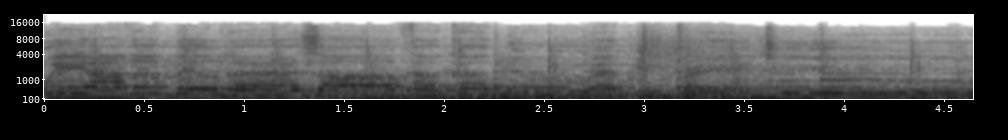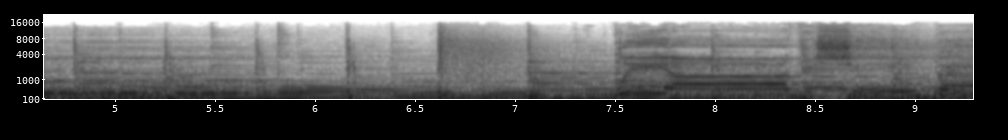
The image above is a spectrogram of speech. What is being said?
We are the builders of the canoe, and we pray to you. We are the shapers.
